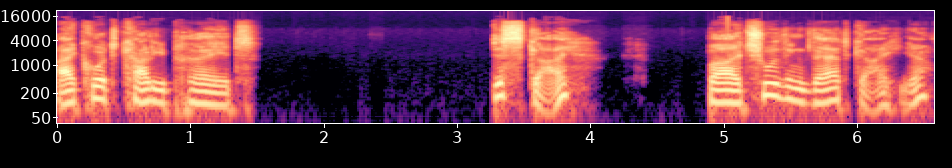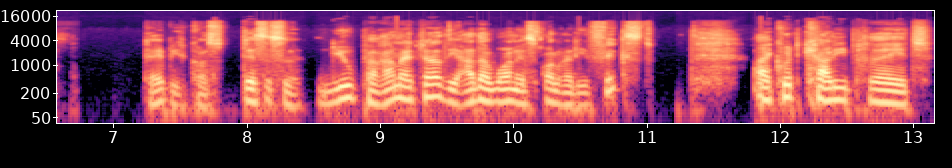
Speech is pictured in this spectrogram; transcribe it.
I could calibrate this guy by choosing that guy here. Okay, because this is a new parameter. The other one is already fixed. I could calibrate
